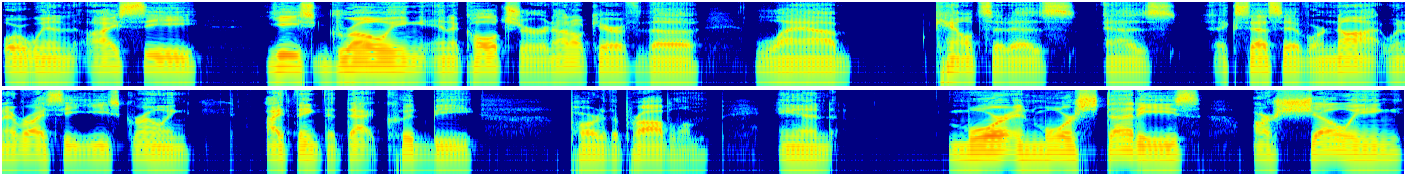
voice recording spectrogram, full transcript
or when I see yeast growing in a culture, and I don't care if the lab counts it as as excessive or not, whenever I see yeast growing, I think that that could be part of the problem. And more and more studies are showing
